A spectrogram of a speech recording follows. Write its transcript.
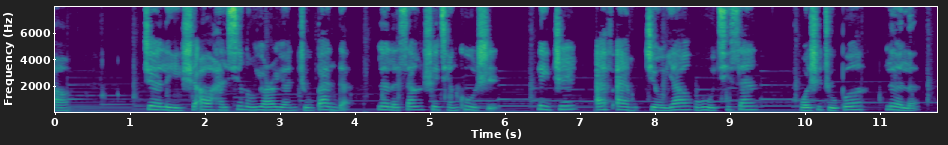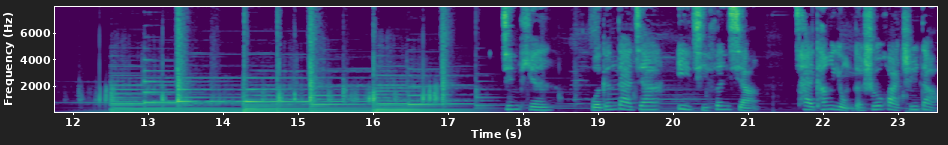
好，这里是奥汉兴隆幼儿园主办的乐乐桑睡前故事，荔枝 FM 九幺五五七三，我是主播乐乐。今天我跟大家一起分享蔡康永的说话之道，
